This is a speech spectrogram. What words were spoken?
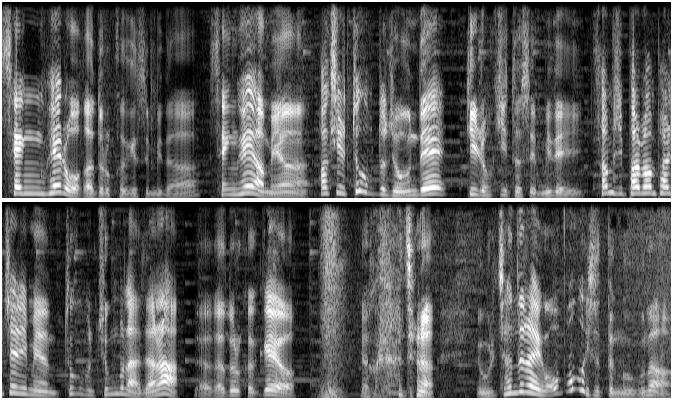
생회로 가도록 하겠습니다. 생회하면 확실히 투급도 좋은데 딜 확실히 더 셉니다. 38만 8천이면 투급은 충분하잖아. 자, 가도록 할게요. 야, 그나저나 우리 찬드라 이거 옷 보고 있었던 거구나.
